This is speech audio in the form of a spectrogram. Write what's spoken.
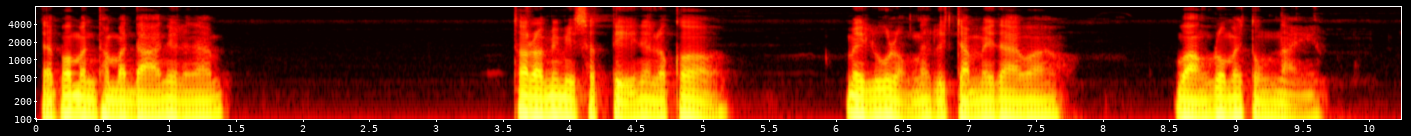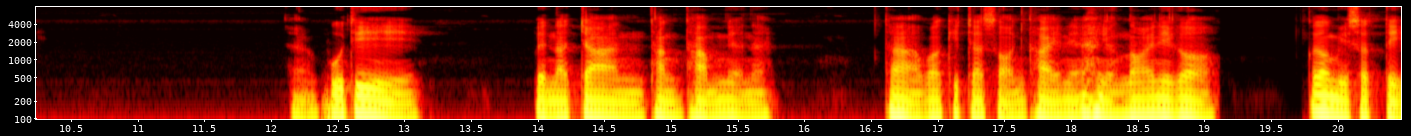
แต่เพราะมันธรรมดาเนี่ยแหละนะ ถ้าเราไม่มีสติเนี่ยเราก็ไม่รู้หรอกนะหรือจำไม่ได้ว่า วางร่มไว้ตรงไหน ผู้ที่เป็นอาจารย์ทางธรรมเนี่ยนะถ้าว่าคิดจะสอนใครเนี่ยอย่างน้อยนี่ก็ก็ต้องมีสติ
